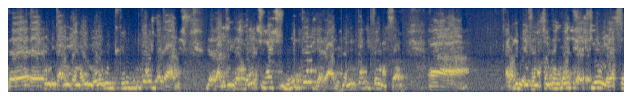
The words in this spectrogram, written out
é, é, publicado no Jornal Globo com muito poucos detalhes. Detalhes importantes, mas muito poucos detalhes, né? muito pouca informação. A, a primeira informação importante é que o Lessa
